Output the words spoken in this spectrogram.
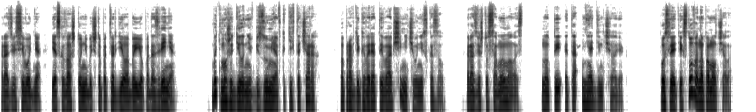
Разве сегодня я сказал что-нибудь, что подтвердило бы ее подозрения?» «Быть может, дело не в безумии, а в каких-то чарах. По правде говоря, ты вообще ничего не сказал. Разве что самую малость. Но ты — это не один человек». После этих слов она помолчала.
